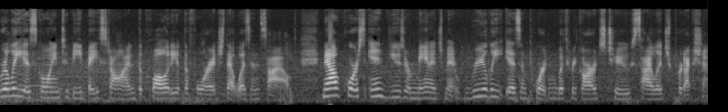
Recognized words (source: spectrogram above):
really is going to be based on the quality of the forage that was ensiled. Now, of course, end user management really is important with regards to silage production.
